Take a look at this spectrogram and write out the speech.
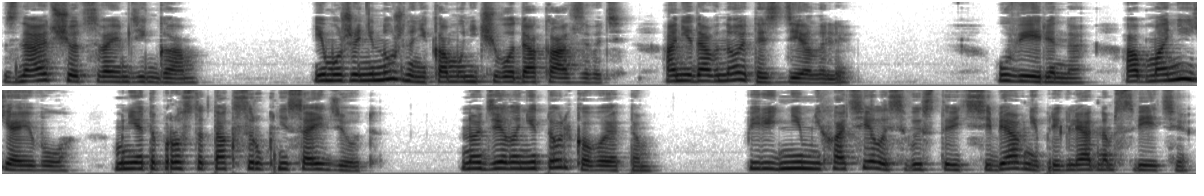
знают счет своим деньгам. Им уже не нужно никому ничего доказывать, они давно это сделали. Уверена, обмани я его, мне это просто так с рук не сойдет. Но дело не только в этом – Перед ним не хотелось выставить себя в неприглядном свете,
